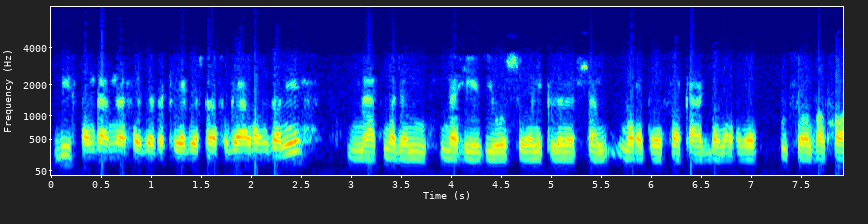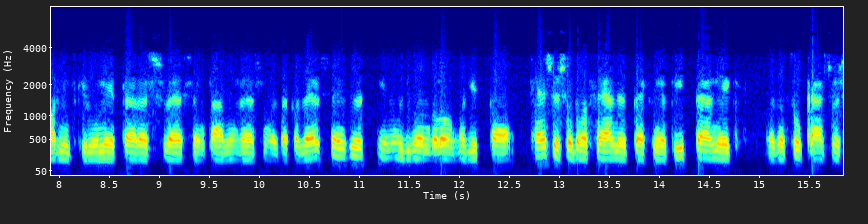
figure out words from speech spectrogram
Bíztam benne, hogy ez a kérdés el fog elhangzani mert nagyon nehéz jósolni, különösen maraton szakákban, ahol 26-30 kilométeres versenytávon versenyeznek a versenyzők. Én úgy gondolom, hogy itt a elsősorban a felnőtteknél tippelnék, ez a szokásos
